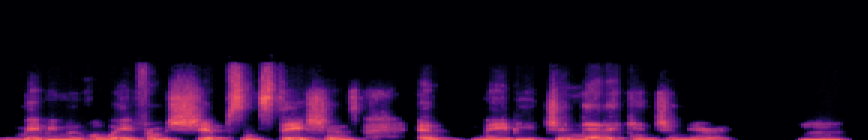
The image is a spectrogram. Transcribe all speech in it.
maybe move away from ships and stations and maybe genetic engineering. Mm.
